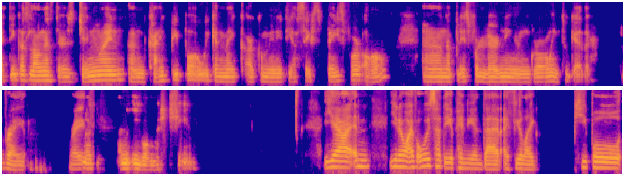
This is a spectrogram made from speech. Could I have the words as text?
I think as long as there's genuine and kind people, we can make our community a safe space for all and a place for learning and growing together, Right. Right. not an ego machine. Yeah, and you know, I've always had the opinion that I feel like people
